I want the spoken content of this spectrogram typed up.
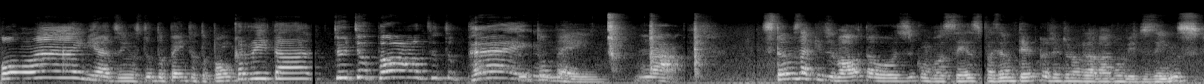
Olá, viadinhos, tudo bem? Tudo bom, Carita? Tudo bom, tudo bem? Tudo bem. Estamos aqui de volta hoje com vocês. Fazia um tempo que a gente não gravava um videozinhos,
